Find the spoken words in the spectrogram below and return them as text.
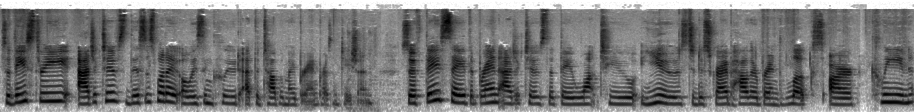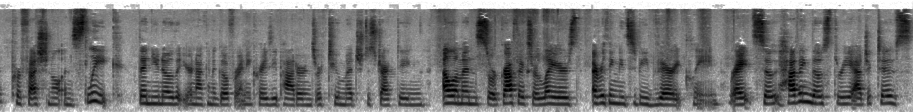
So, these three adjectives, this is what I always include at the top of my brand presentation. So if they say the brand adjectives that they want to use to describe how their brand looks are clean, professional, and sleek, then you know that you're not going to go for any crazy patterns or too much distracting elements or graphics or layers. Everything needs to be very clean, right? So having those three adjectives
